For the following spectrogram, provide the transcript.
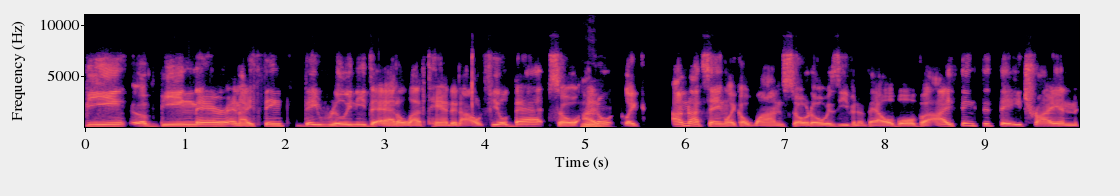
being of being there, and I think they really need to add a left-handed outfield bat. So mm. I don't like. I'm not saying like a Juan Soto is even available, but I think that they try and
